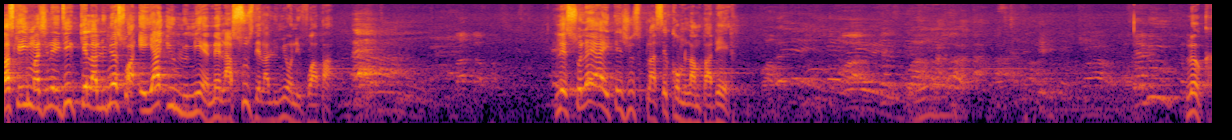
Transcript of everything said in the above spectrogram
Parce que imaginez, il dit que la lumière soit, et il y a une lumière, mais la source de la lumière, on ne voit pas. Le soleil a été juste placé comme lampadaire. Look,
